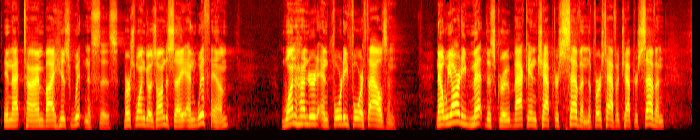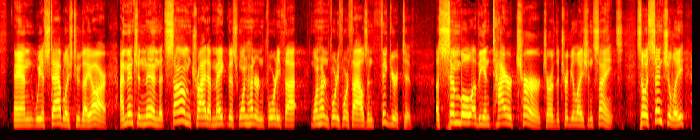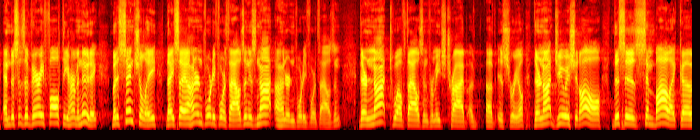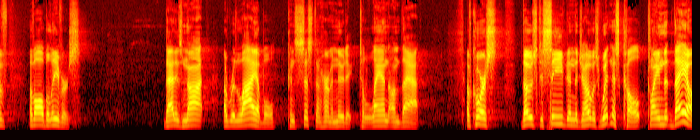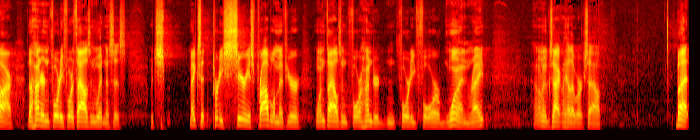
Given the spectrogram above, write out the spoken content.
in that time by his witnesses. Verse 1 goes on to say, and with him 144,000. Now, we already met this group back in chapter 7, the first half of chapter 7. and we established who they are. I mentioned then that some try to make this 144,000 figurative, a symbol of the entire church or of the tribulation saints. So essentially, and this is a very faulty hermeneutic, but essentially they say 144,000 is not 144,000. They're not 12,000 from each tribe of, of Israel. They're not Jewish at all. This is symbolic of, of all believers. That is not a reliable, consistent hermeneutic to land on that. Of course, those deceived in the Jehovah's Witness cult claim that they are the 144,000 witnesses, which makes it a pretty serious problem if you're 1,444 1, right? I don't know exactly how that works out. But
